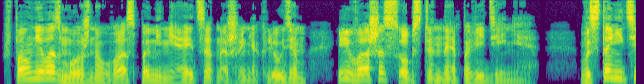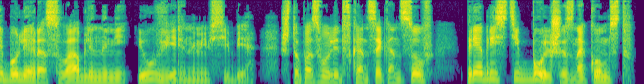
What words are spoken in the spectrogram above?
вполне возможно у вас поменяется отношение к людям и ваше собственное поведение. Вы станете более расслабленными и уверенными в себе, что позволит в конце концов приобрести больше знакомств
